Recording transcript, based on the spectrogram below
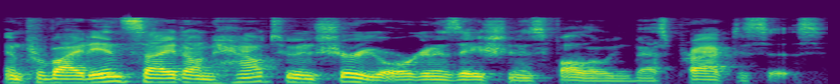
and provide insight on how to ensure your organization is following best practices.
